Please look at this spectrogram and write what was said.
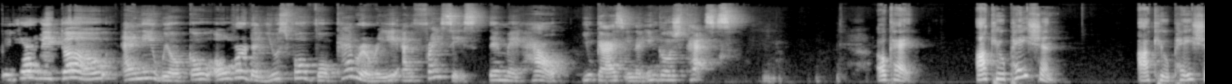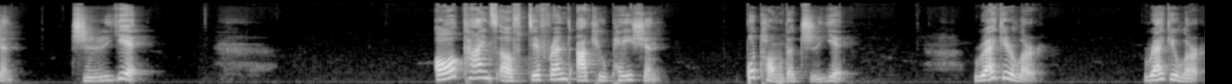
Before we go, Annie will go over the useful vocabulary and phrases that may help you guys in the English tests. Okay. Occupation. Occupation. 职业. All kinds of different occupation. 不同的职业. Regular. Regular.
